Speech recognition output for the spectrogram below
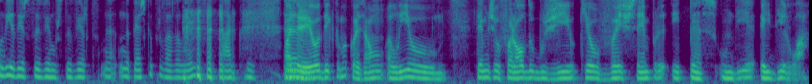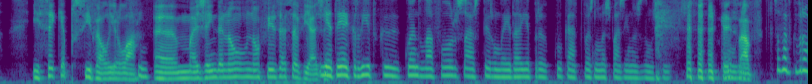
Um dia destes havemos de ver-te na, na, pesca, provavelmente. que, Olha, um... eu digo-te uma coisa, um, ali o temos o farol do bugio que eu vejo sempre e penso, um dia hei de ir lá e sei que é possível ir lá, uh, mas ainda não, não fiz essa viagem. E até acredito que quando lá fores, has de ter uma ideia para colocar depois numas páginas de uns livros. Quem sabe? Já sabe que para,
